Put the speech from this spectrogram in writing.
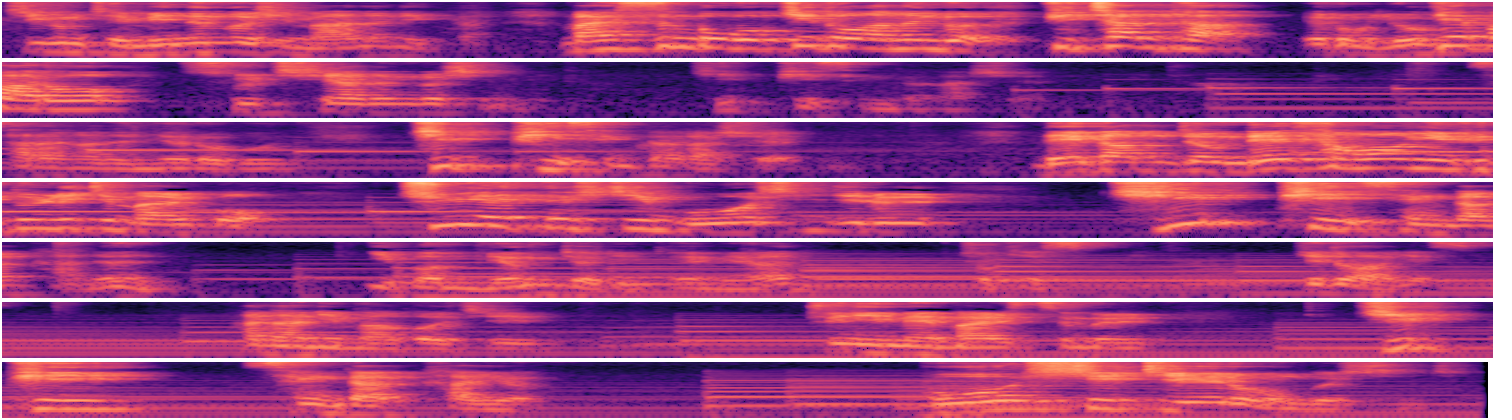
지금 재밌는 것이 많으니까. 말씀 보고 기도하는 거 귀찮다. 여러분, 이게 바로 술 취하는 것입니다. 깊이 생각하셔야 됩니다. 사랑하는 여러분, 깊이 생각하셔야 됩니다. 내 감정, 내 상황에 휘둘리지 말고 주의 뜻이 무엇인지를 깊이 생각하는 이번 명절이 되면 좋겠습니다. 기도하겠습니다. 하나님 아버지, 주님의 말씀을 깊이 생각하여 무엇이 지혜로운 것인지,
